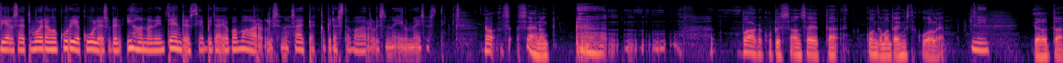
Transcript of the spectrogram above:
vielä se, että voidaanko kurja kuuliaisuuden ihanoinnin tendenssiä pitää jopa vaarallisena. Sä et Pekka pidä sitä vaarallisena ilmeisesti. No sehän on, vaakakupissa on se, että kuinka monta ihmistä kuolee. Niin. Ja jota,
